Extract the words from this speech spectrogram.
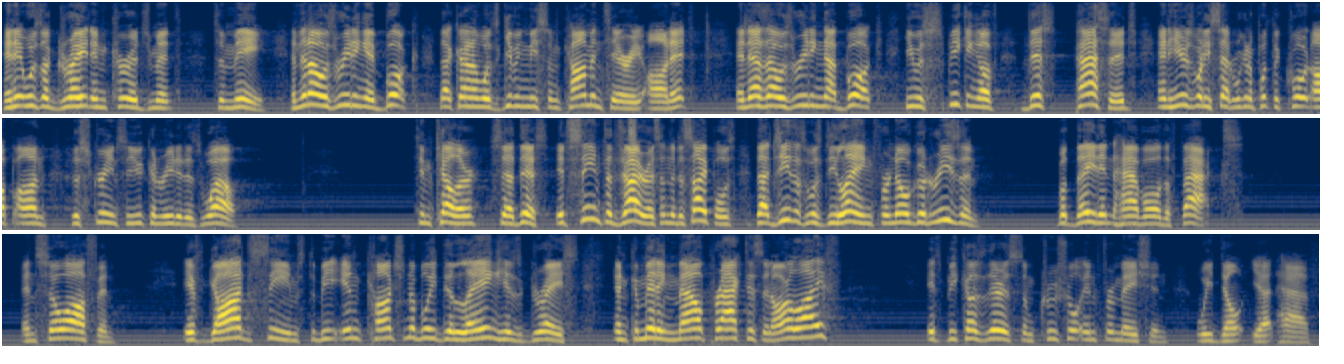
And it was a great encouragement to me. And then I was reading a book that kind of was giving me some commentary on it. And as I was reading that book, he was speaking of this passage. And here's what he said. We're going to put the quote up on the screen so you can read it as well. Tim Keller said this It seemed to Jairus and the disciples that Jesus was delaying for no good reason, but they didn't have all the facts. And so often, if God seems to be inconscionably delaying his grace and committing malpractice in our life, it's because there is some crucial information we don't yet have.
